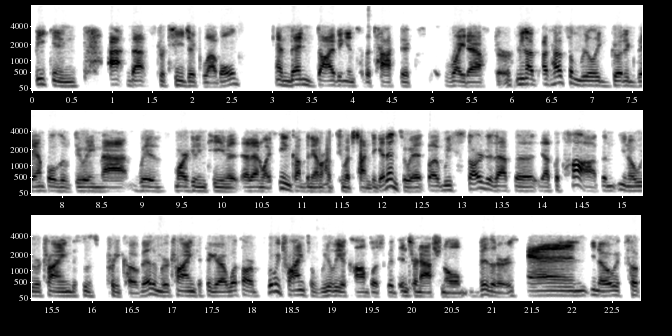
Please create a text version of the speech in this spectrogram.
speaking at that strategic level and then diving into the tactics right after. I mean, I've, I've had some really good examples of doing that with marketing team at, at NYC and Company. I don't have too much time to get into it, but we started at the at the top, and you know, we were trying. This was pre-COVID, and we were trying to figure out what's our what are we trying to really accomplish with international visitors. And you know, it took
